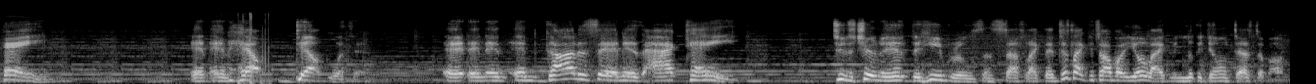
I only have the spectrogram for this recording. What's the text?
came. And and help dealt with it. And and and, and God is saying is I came to the children of the Hebrews and stuff like that. Just like you talk about your life when you look at your own testimony.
